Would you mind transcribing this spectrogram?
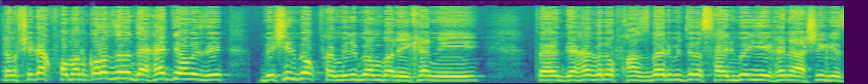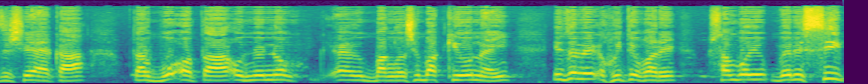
এবং সেটা প্রমাণ করার জন্য দেখাইতে হবে যে, বেশিরভাগ ফ্যামিলি মেম্বার এখানে, তাই দেখা গেল পাঁচ ভাইয়ের ভিতরে সাইড ভাই এখানে আসে গেছে, সে একা। তার তার অন্যান্য বাংলাদেশে বা কেউ নাই। এই জন্য হইতে পারে ভেরি সিক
